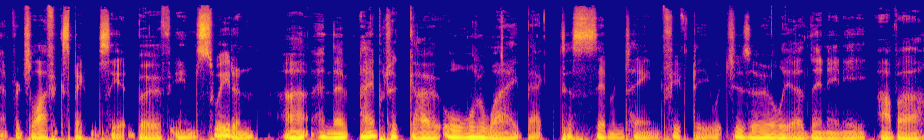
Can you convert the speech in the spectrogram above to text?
average life expectancy at birth in Sweden. Uh, and they're able to go all the way back to 1750, which is earlier than any other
